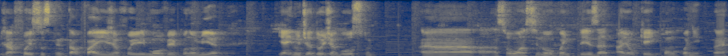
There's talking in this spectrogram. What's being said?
Já foi sustentar o país, já foi mover a economia. E aí, no dia 2 de agosto, a, a Soon assinou com a empresa IOK Company, né?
